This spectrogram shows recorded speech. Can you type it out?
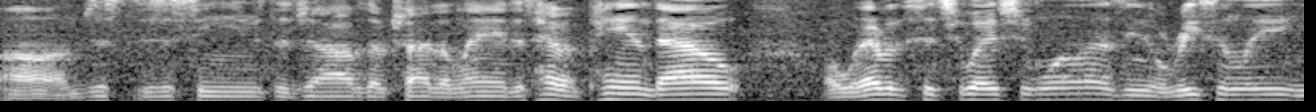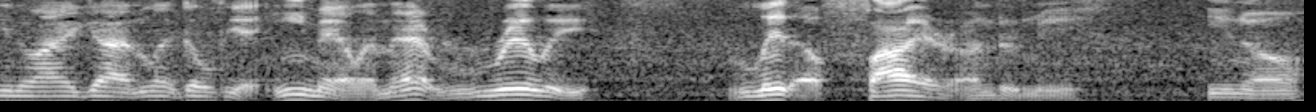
Um, just it just seems the jobs I've tried to land just haven't panned out, or whatever the situation was. You know, recently, you know, I gotten let go via email, and that really lit a fire under me you know,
